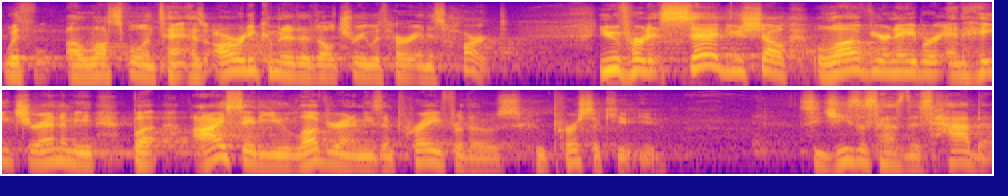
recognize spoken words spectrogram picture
with a lustful intent has already committed adultery with her in his heart. You've heard it said, You shall love your neighbor and hate your enemy, but I say to you, love your enemies and pray for those who persecute you. See, Jesus has this habit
